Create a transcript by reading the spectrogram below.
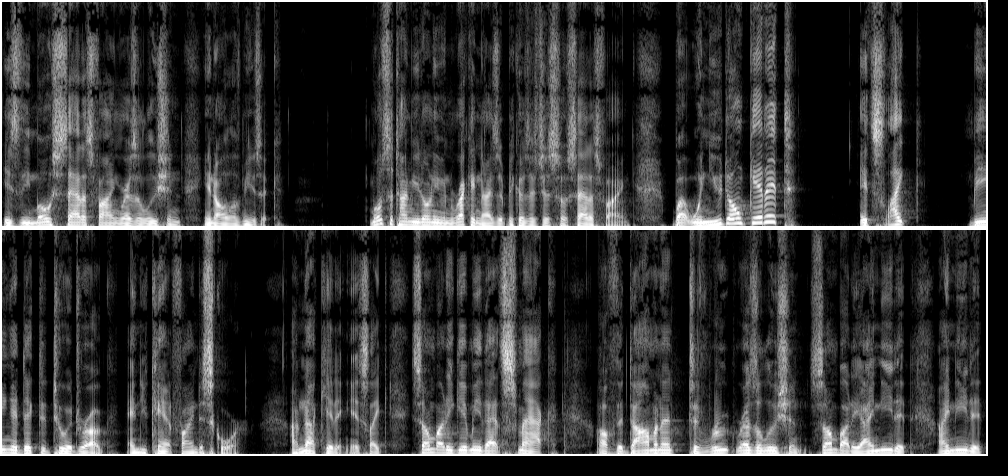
is the most satisfying resolution in all of music. Most of the time, you don't even recognize it because it's just so satisfying. But when you don't get it, it's like being addicted to a drug and you can't find a score. I'm not kidding. It's like somebody give me that smack of the dominant to root resolution. Somebody, I need it. I need it.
